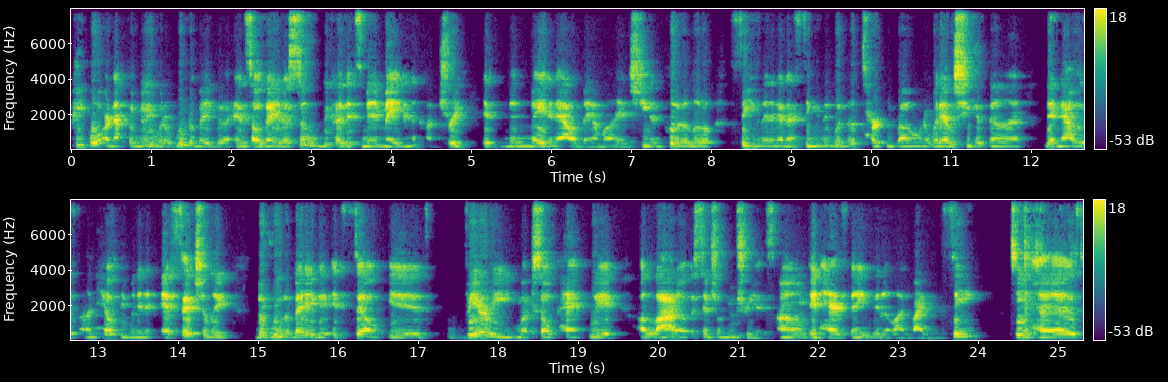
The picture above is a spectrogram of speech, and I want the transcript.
people are not familiar with a rutabaga, and so they assume because it's been made in the country, it's been made in Alabama, and she didn't put a little seasoning in it, and seasoning with a turkey bone or whatever she has done, that now is unhealthy. When it essentially the rutabaga itself is very much so packed with a lot of essential nutrients. Um, it has things in it like vitamin C. It has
